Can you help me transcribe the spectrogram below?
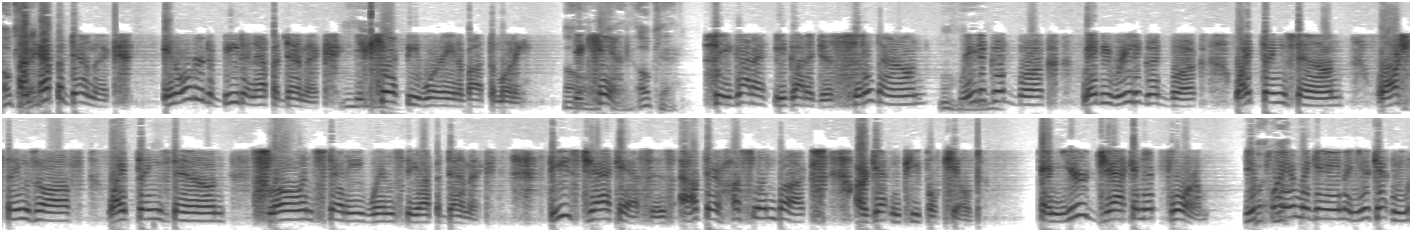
Okay. An epidemic, in order to beat an epidemic, mm-hmm. you can't be worrying about the money. Oh, you can't. Okay. okay. So you gotta you gotta just settle down, mm-hmm. read a good book, maybe read a good book, wipe things down, wash things off, wipe things down. Slow and steady wins the epidemic. These jackasses out there hustling bucks are getting people killed, and you're jacking it for them. You're what, playing what? the game, and you're getting.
